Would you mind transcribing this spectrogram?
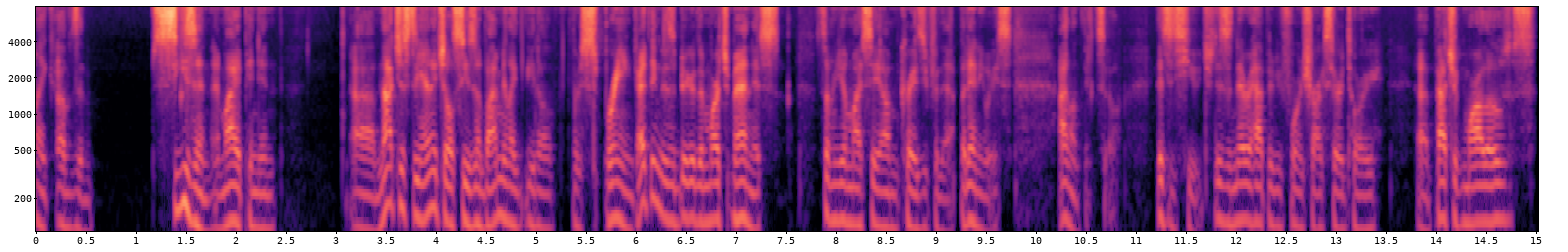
like of the season, in my opinion. Uh, not just the NHL season, but I mean like you know for spring. I think this is bigger than March Madness. Some of you might say I'm crazy for that, but anyways, I don't think so. This is huge. This has never happened before in Sharks territory. Uh, Patrick Marleau's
